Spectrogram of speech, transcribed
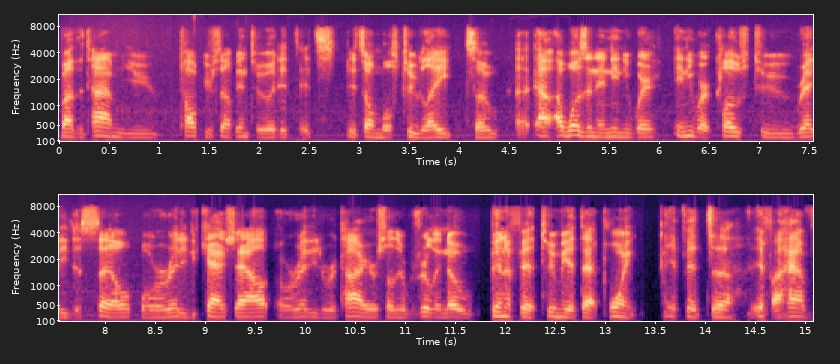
by the time you talk yourself into it, it it's it's almost too late. So uh, I, I, wasn't in anywhere anywhere close to ready to sell or ready to cash out or ready to retire. So there was really no benefit to me at that point. If it uh, if I have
